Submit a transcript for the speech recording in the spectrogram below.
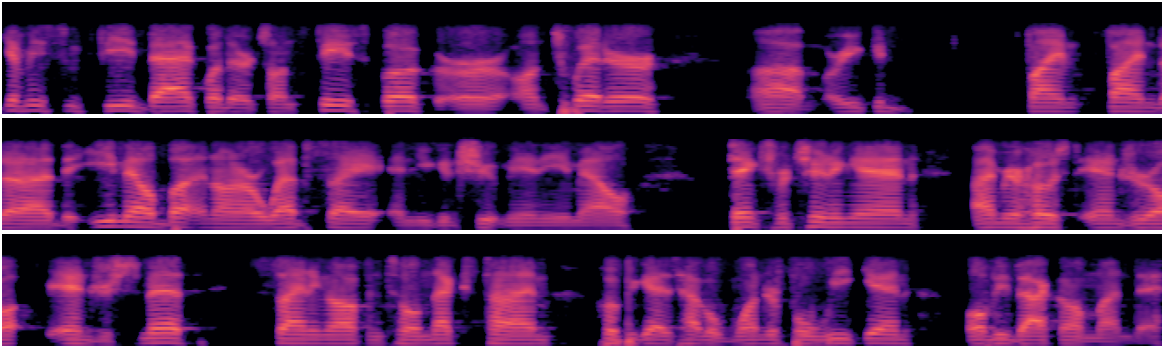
give me some feedback, whether it's on Facebook or on Twitter, um, or you could find find uh, the email button on our website and you can shoot me an email. Thanks for tuning in. I'm your host Andrew Andrew Smith. Signing off until next time. Hope you guys have a wonderful weekend. I'll be back on Monday.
